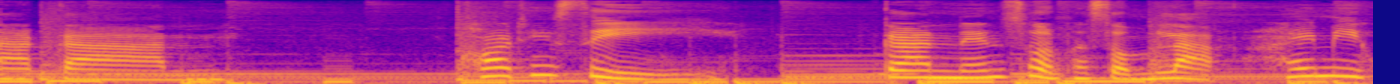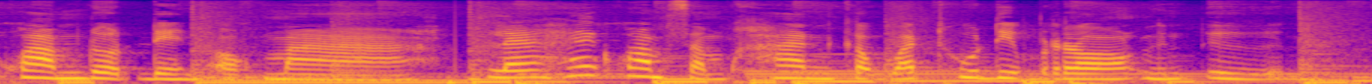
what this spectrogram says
นาการ ข้อที่ 4การเน้นส่วนผสมหลักให้มีความโดดเด่นออกมา และให้ความสำคัญกับวัตถุดิบรองอื่นๆ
